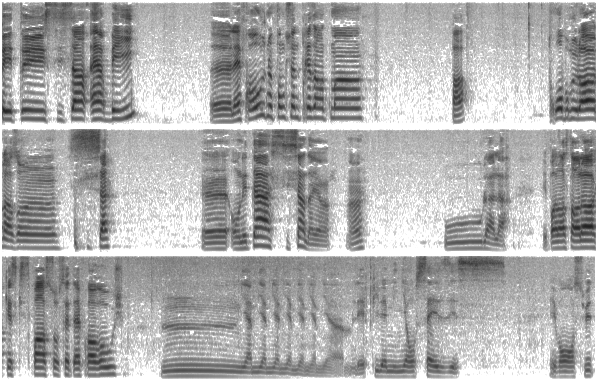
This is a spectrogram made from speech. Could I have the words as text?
PT600 RBI. Euh, L'infrarouge ne fonctionne présentement pas. Trois brûleurs dans un 600. Euh, on était à 600 d'ailleurs. Hein? Ouh là là. Et pendant ce temps-là, qu'est-ce qui se passe sur cet infrarouge? Hum, miam, miam, miam, miam, miam, miam, miam. Les filets mignons saisissent. Et vont ensuite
